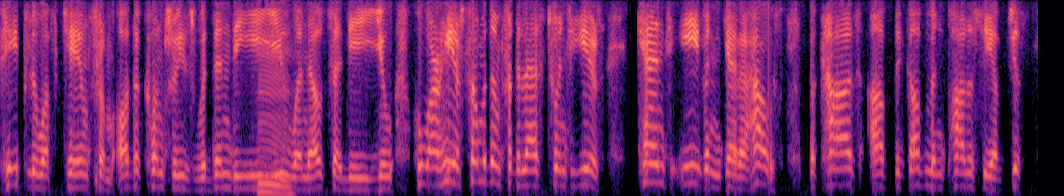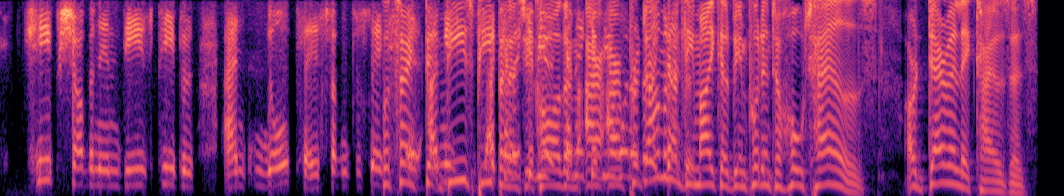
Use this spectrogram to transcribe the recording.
people who have came from other countries within the EU mm. and outside the EU who are here, some of them for the last 20 years, can't even get a house because of the government policy of just keep shoving in these people and no place for them to stay. But sorry, uh, th- mean, these people, as you call you, them, are, are predominantly, Michael, being put into hotels or derelict houses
